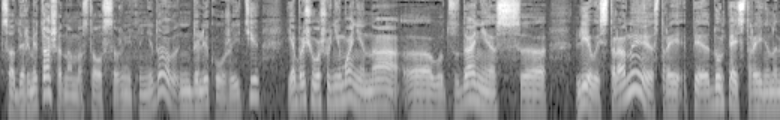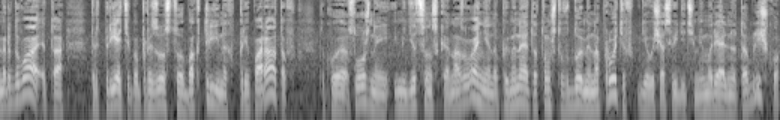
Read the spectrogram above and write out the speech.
сада Эрмитажа, нам осталось сравнительно недавно, недалеко уже идти, я обращу ваше внимание на э, вот здание с э, левой стороны, дом 5, строение номер 2, это предприятие по производству бактерийных препаратов, такое сложное и медицинское название, напоминает о том, что в доме напротив, где вы сейчас видите мемориальную табличку,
